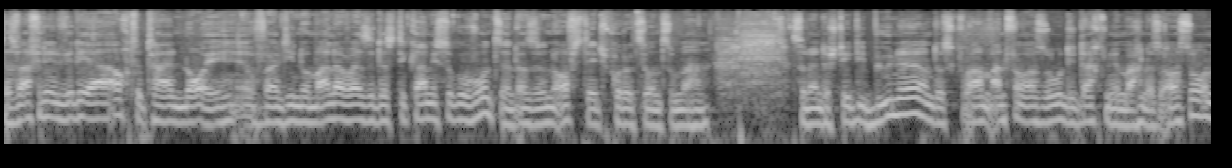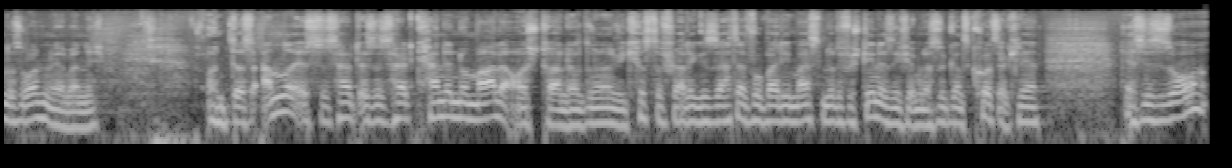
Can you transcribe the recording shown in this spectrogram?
Das war für den WDR auch total neu, weil die normalerweise das die gar nicht so gewohnt sind, also eine Offstage-Produktion zu machen. Sondern da steht die Bühne und das war am Anfang auch so, die dachten, wir machen das auch so und das wollten wir aber nicht. Und das andere ist es halt, es ist halt keine normale Ausstrahlung, sondern wie Christoph gerade gesagt hat, wobei die meisten Leute verstehen das nicht, wenn man das so ganz kurz erklärt. Es ist so,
